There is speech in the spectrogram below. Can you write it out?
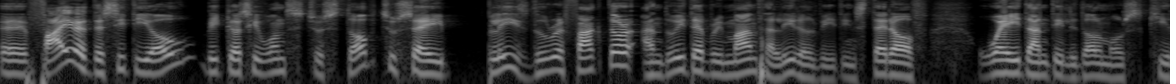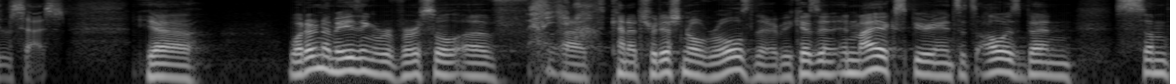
uh, fire the CTO because he wants to stop to say please do refactor and do it every month a little bit instead of wait until it almost kills us. Yeah, what an amazing reversal of uh, kind of traditional roles there because in, in, my experience it's always been some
